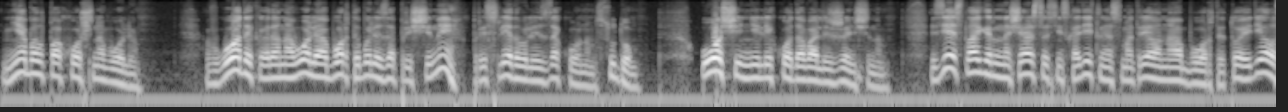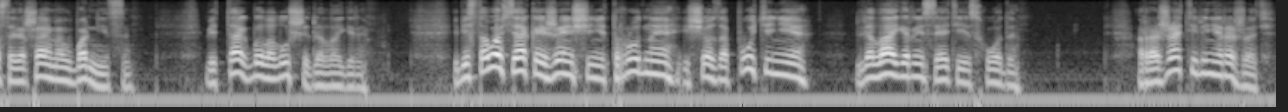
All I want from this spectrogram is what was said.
не был похож на волю. В годы, когда на воле аборты были запрещены, преследовались законом, судом очень нелегко давались женщинам. Здесь лагерное начальство снисходительно смотрело на аборты, то и дело совершаемое в больнице. Ведь так было лучше для лагеря. И без того всякой женщине трудные, еще запутаннее для лагерницы эти исходы. Рожать или не рожать?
